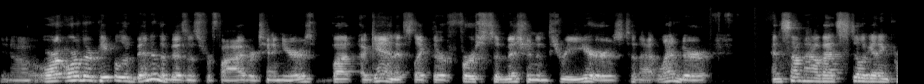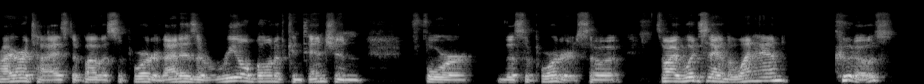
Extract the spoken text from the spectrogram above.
you know or or there are people who've been in the business for five or ten years but again it's like their first submission in three years to that lender and somehow that's still getting prioritized above a supporter. That is a real bone of contention for the supporters. So so i would say on the one hand kudos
